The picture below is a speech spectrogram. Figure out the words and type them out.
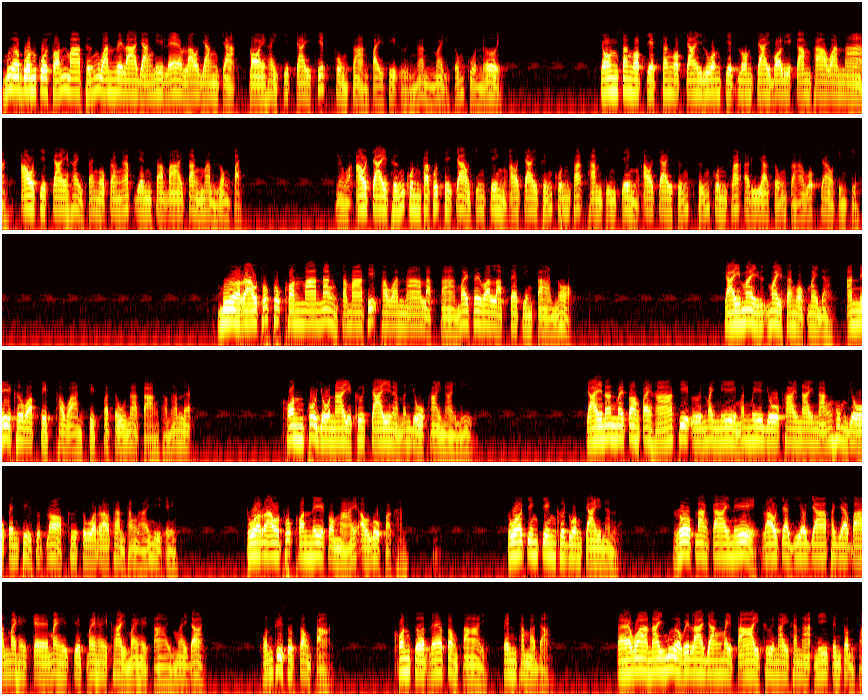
เมื่อบุญกุศลมาถึงวันเวลาอย่างนี้แล้วเรายังจะปล่อยให้จิตใจคิดฟุ้งซ่านไปที่อื่นนั่นไม่สมควรเลยจงสงบเจตสงบใจรวมจิตรวมใจบริกรรมภาวนา เอาจิตใจให้สงบระงับเย็นสบายตั้งมั่นลงไป เรียกว่าเอาใจถึงคุณพระพุทธเจ้าจริง ๆ เอาใจถึงคุณพระธรรมจริง ๆ เอาใจถึงถึงคุณพระอริยสงสาวกเจ้าจริง ๆเมื่อเราทุกๆคนมานั่งสมาธิภาวนาหลับตา ไม่ใช่ว่าหลับแต่เพียงตานอก ใจไม่ไม่สงบไม่ได้ อันนี้คือว่าปิดทวารปิดประตูหน้าต่างเท่านั้นแหละ คนผู้โยในคือใจนะ่ะ มันอยู่ภายในนี้ ใจนั้นไม่ต้องไปหาที่อื่นไม่มี มันมีอยู่ภายในหนังหุ้มโยเป็นที่สุดรอบคือตัวเราท่านทั้งหลายนี่เอง ตัวเราทุกคนนี่ก็หมายเอารูปประขันตัวจริง ๆ คือดวงใจนั่นแหละ รูปร่างกายนี้ เราจะเยียวยาพยาบาลไม่ให้แก่ไม่ให้เจ็บไม่ให้ไข้ไม่ให้ตายไม่ได้ ผลที่สุดต้องตาย คนเกิดแล้วต้องตายเป็นธรรมดา แต่ว่าในเมื่อเวลายังไม่ตายคือในขณะนี้เป็นต้นไป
